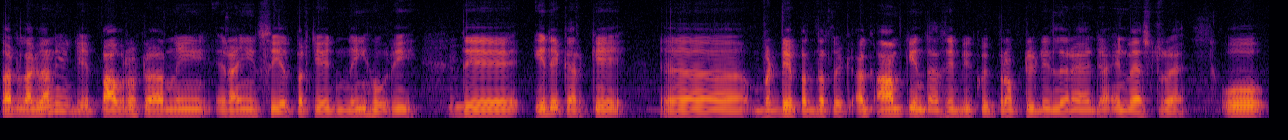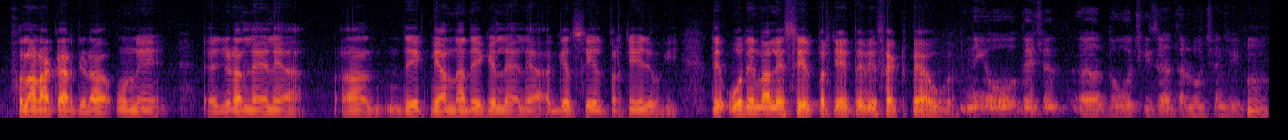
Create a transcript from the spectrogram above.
ਪਰ ਲੱਗਦਾ ਨਹੀਂ ਜੇ ਪਾਵਰ ਆਫ ਅਟਾਰਨੀ ਰਾਹੀਂ ਸੇਲ ਪਰਚੇਜ ਨਹੀਂ ਹੋ ਰਹੀ ਤੇ ਇਹਦੇ ਕਰਕੇ ਵੱਡੇ ਪੱਧਰ ਤੇ ਆਮ ਕੀ ਹੁੰਦਾ ਸੀ ਵੀ ਕੋਈ ਪ੍ਰਾਪਰਟੀ ਡੀਲਰ ਹੈ ਜਾਂ ਇਨਵੈਸਟਰ ਹੈ ਉਹ ਫਲਾਣਾ ਘਰ ਜਿਹੜਾ ਉਹਨੇ ਜਿਹੜਾ ਲੈ ਲਿਆ ਦੇ ਬਿਆਨਾਂ ਦੇ ਕੇ ਲੈ ਲਿਆ ਅੱਗੇ ਸੇਲ ਪਰਚੇਜ ਹੋ ਗਈ ਤੇ ਉਹਦੇ ਨਾਲ ਇਹ ਸੇਲ ਪਰਚੇਜ ਤੇ ਵੀ ਇਫੈਕਟ ਪਿਆ ਹੋਊਗਾ? ਨਹੀਂ ਉਹਦੇ 'ਚ ਅਹ, ਦੋ ਚੀਜ਼ਾਂ ਤਰਲੋਚਨ ਜੀ। ਹੂੰ।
